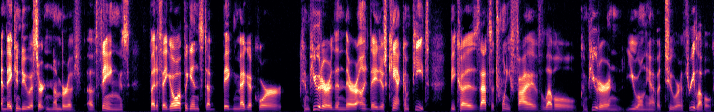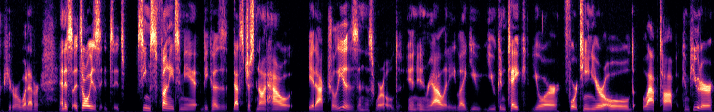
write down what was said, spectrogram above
and they can do a certain number of of things, but if they go up against a big mega core computer, then they're uh, they just can't compete because that's a 25 level computer and you only have a 2 or a 3 level computer or whatever. And it's it's always it's it seems funny to me because that's just not how it actually is in this world in in reality. Like you you can take your 14 year old laptop computer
